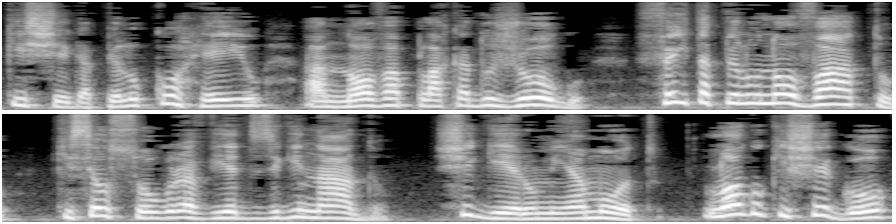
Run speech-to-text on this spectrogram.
que chega pelo correio a nova placa do jogo, feita pelo novato que seu sogro havia designado, Shigeru Miyamoto. Logo que chegou,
